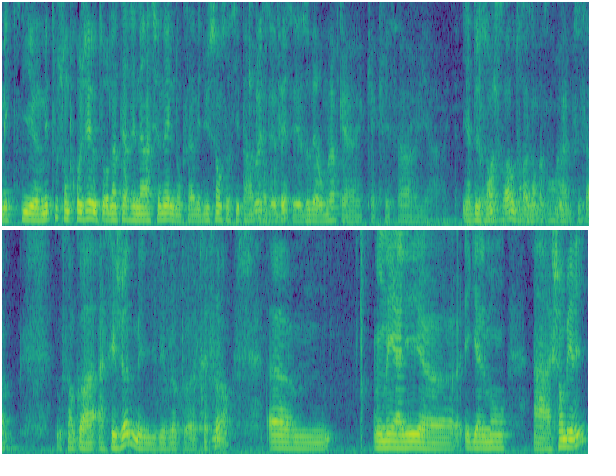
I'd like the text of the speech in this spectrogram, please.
mais qui met tout son projet autour de l'intergénérationnel, donc ça avait du sens aussi par rapport au trophée. C'est Zoberhumer qui qui a créé ça il y a il y a deux ans, je crois, ou trois ans. c'est ça. Donc c'est encore assez jeune, mais il se développe euh, très fort. Euh, on est allé euh, également à Chambéry,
